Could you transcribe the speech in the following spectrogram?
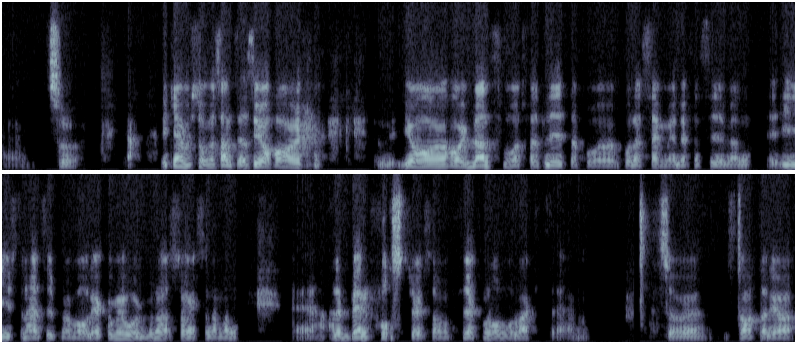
Eh, så ja, det kan jag förstå, men samtidigt, alltså jag har jag har ibland svårt för att lita på, på den sämre defensiven i just den här typen av val. Jag kommer ihåg för några säsonger sedan när man eh, hade Ben Foster som 4,0 målvakt. Eh, så startade jag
